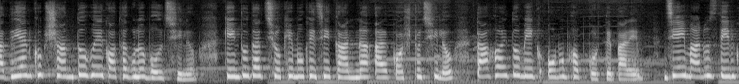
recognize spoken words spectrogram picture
আদ্রিয়ান খুব শান্ত হয়ে কথাগুলো বলছিল, কিন্তু তার চোখে মুখে যে কান্না আর কষ্ট ছিল, তা হয়তো মেঘ অনুভব করতে পারে। যেই মানুষ দীর্ঘ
